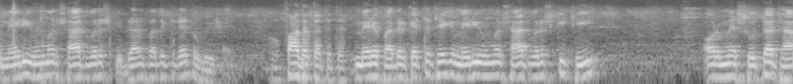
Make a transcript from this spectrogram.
मेरी उम्र सात वर्ष की ग्रैंडफादर की डेथ हो गई शायद। फादर कहते थे। मेरे फादर कहते थे कि मेरी उम्र सात वर्ष की थी और मैं सोता था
